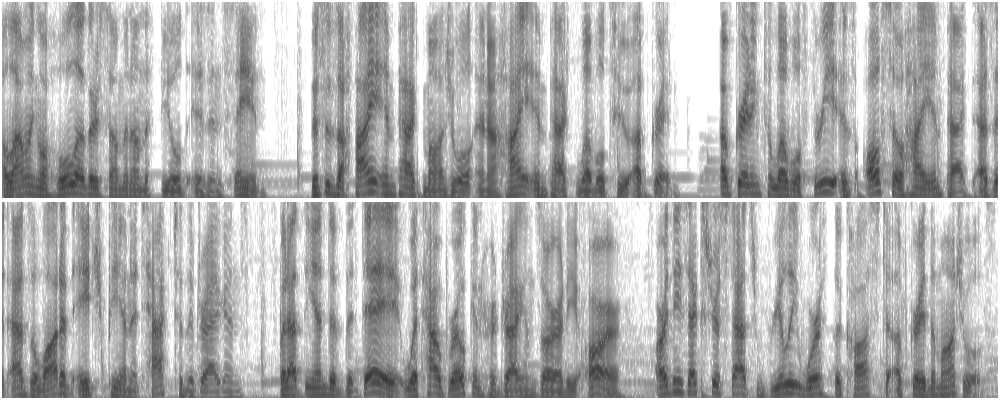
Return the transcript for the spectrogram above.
allowing a whole other summon on the field is insane. This is a high impact module and a high impact level 2 upgrade. Upgrading to level 3 is also high impact as it adds a lot of HP and attack to the dragons, but at the end of the day, with how broken her dragons already are, are these extra stats really worth the cost to upgrade the modules?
